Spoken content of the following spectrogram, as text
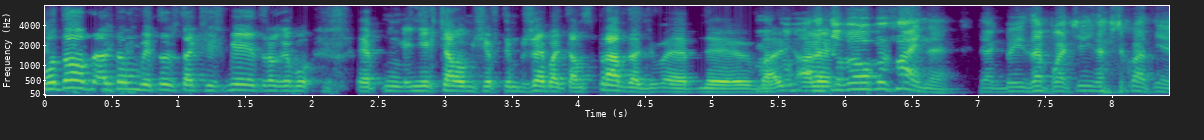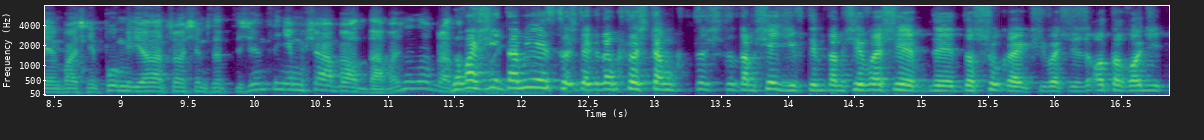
Podobno, ale to mówię, to już tak się śmieję trochę, bo e, nie chciało mi się w tym grzebać, tam sprawdzać. e, e, No ale, to, ale to byłoby fajne, jakby zapłacili na przykład, nie wiem, właśnie pół miliona czy 800 tysięcy, nie musiałaby oddawać. No dobra. No właśnie tam jest coś takiego, tam ktoś tam, ktoś kto tam siedzi w tym, tam się właśnie doszuka, jak się właśnie, że o to chodzi,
